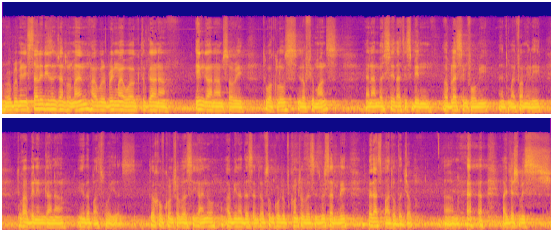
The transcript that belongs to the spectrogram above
Honorable Minister, ladies and gentlemen, I will bring my work to Ghana, in Ghana, I'm sorry, to a close in a few months. And I must say that it's been a blessing for me and to my family to have been in Ghana in the past four years. Talk of controversy, I know I've been at the center of some controversies recently, but that's part of the job. Um, I just wish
